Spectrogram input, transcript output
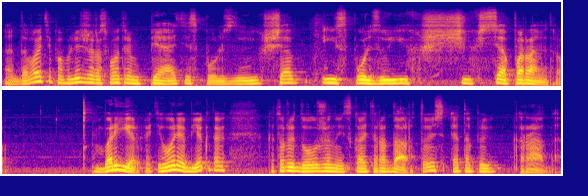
А давайте поближе рассмотрим 5 использующихся, использующихся параметров. Барьер. Категория объекта, который должен искать радар. То есть это преграда.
